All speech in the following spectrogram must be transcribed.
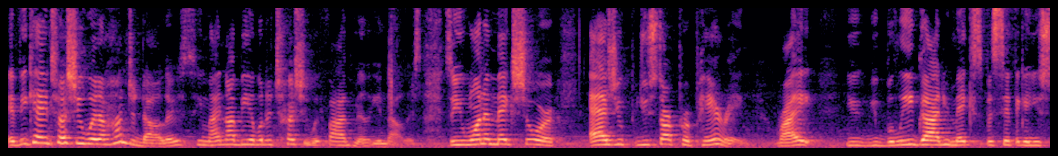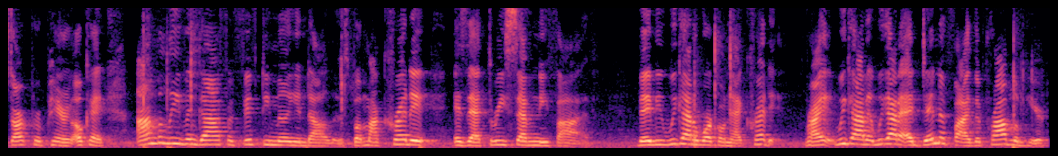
If he can't trust you with a hundred dollars, he might not be able to trust you with five million dollars. So you want to make sure as you you start preparing right? You you believe God, you make specific, and you start preparing. Okay, I'm believing God for fifty million dollars, but my credit is at three seventy five. Baby, we got to work on that credit, right? We got to we got to identify the problem here.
